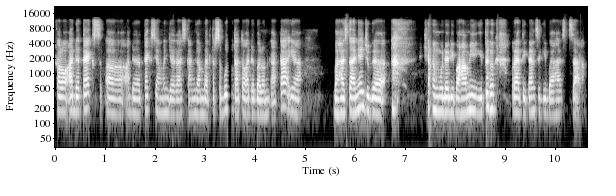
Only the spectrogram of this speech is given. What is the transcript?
kalau ada teks uh, ada teks yang menjelaskan gambar tersebut atau ada balon kata ya bahasanya juga yang mudah dipahami gitu. Perhatikan segi bahasa.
